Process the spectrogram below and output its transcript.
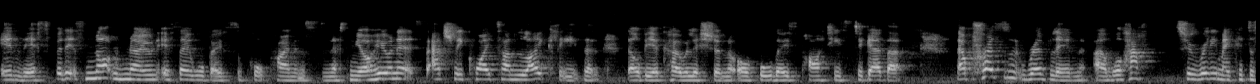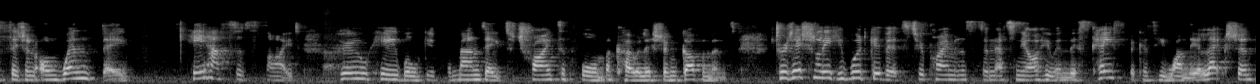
in this, but it's not known if they will both support Prime Minister Netanyahu, and it's actually quite unlikely that there'll be a coalition of all those parties together. Now, President Rivlin um, will have to really make a decision on Wednesday he has to decide who he will give the mandate to try to form a coalition government. Traditionally, he would give it to Prime Minister Netanyahu in this case because he won the election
